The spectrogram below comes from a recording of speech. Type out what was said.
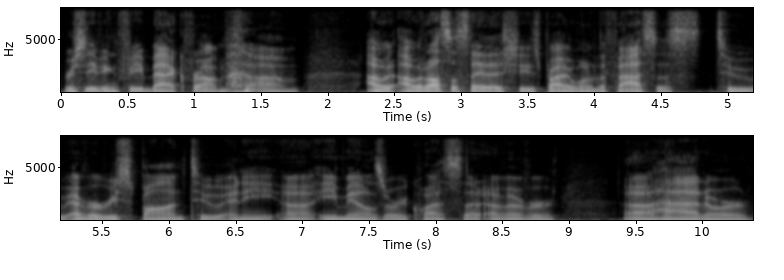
receiving feedback from. um, I would I would also say that she's probably one of the fastest to ever respond to any uh, emails or requests that I've ever uh, had or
